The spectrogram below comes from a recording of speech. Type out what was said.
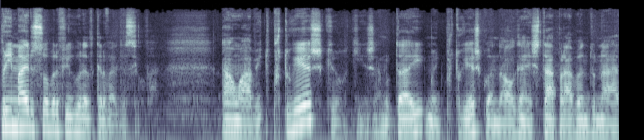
Primeiro sobre a figura de Carvalho da Silva. Há um hábito português, que eu aqui já notei, muito português, quando alguém está para abandonar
